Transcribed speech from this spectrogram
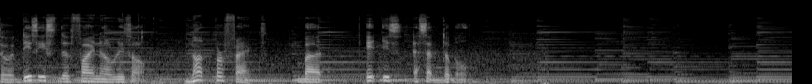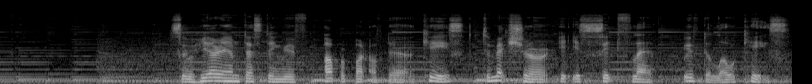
So this is the final result. Not perfect, but it is acceptable. So here I am testing with upper part of the case to make sure it is sit flat with the lower case.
